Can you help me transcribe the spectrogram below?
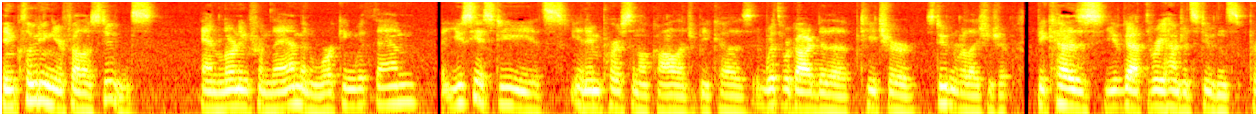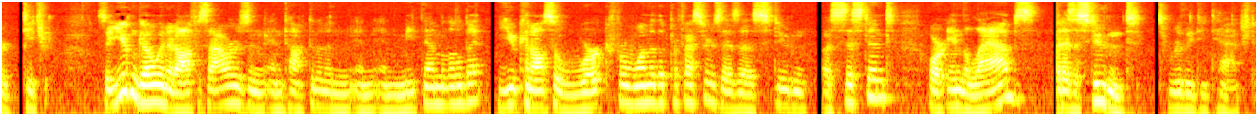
including your fellow students, and learning from them and working with them at UCSD, it's an impersonal college because, with regard to the teacher student relationship, because you've got 300 students per teacher. So you can go in at office hours and, and talk to them and, and, and meet them a little bit. You can also work for one of the professors as a student assistant or in the labs. But as a student, it's really detached.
